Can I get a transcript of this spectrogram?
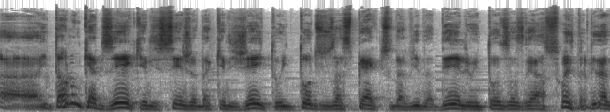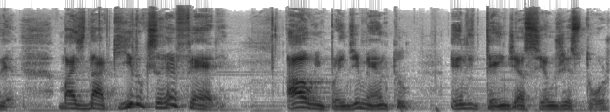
Ah, então não quer dizer que ele seja daquele jeito em todos os aspectos da vida dele ou em todas as reações da vida dele, mas naquilo que se refere ao empreendimento, ele tende a ser um gestor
